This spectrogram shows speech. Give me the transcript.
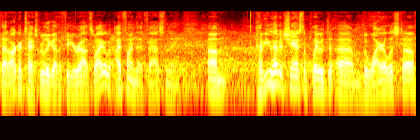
that architects really got to figure out. So I, I find that fascinating. Um, have you had a chance to play with the, um, the wireless stuff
